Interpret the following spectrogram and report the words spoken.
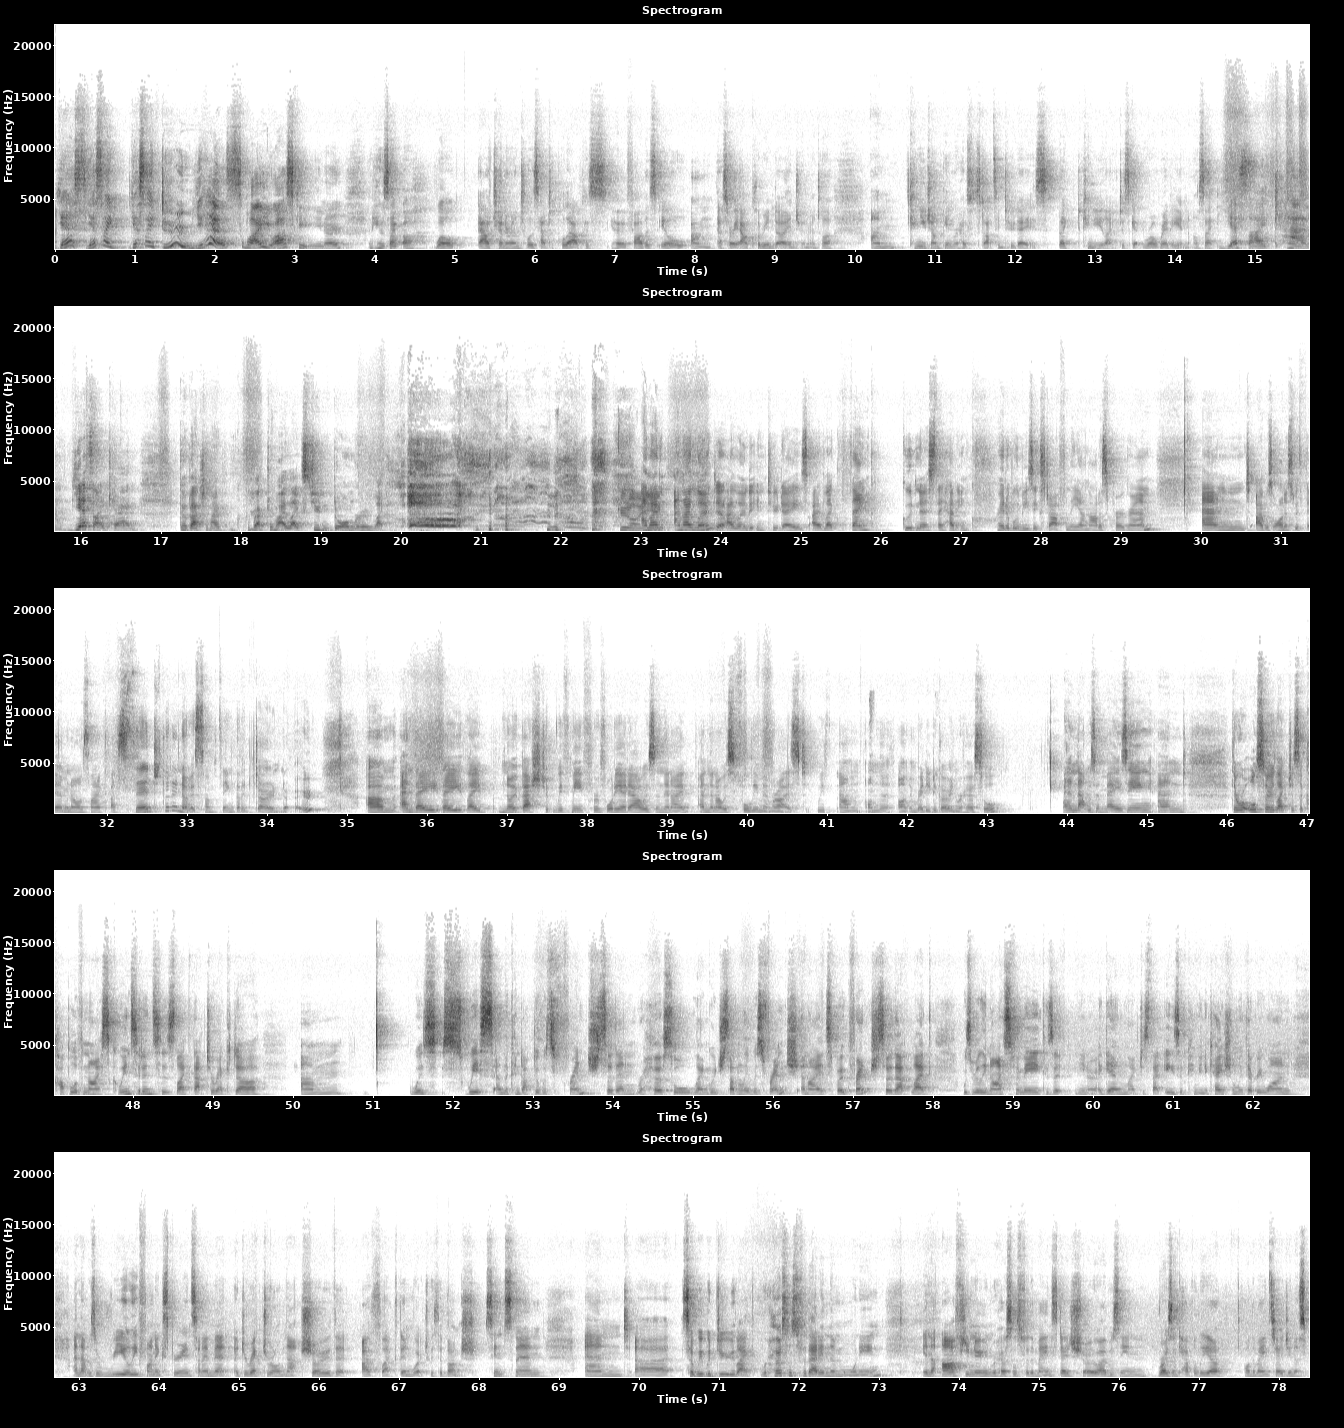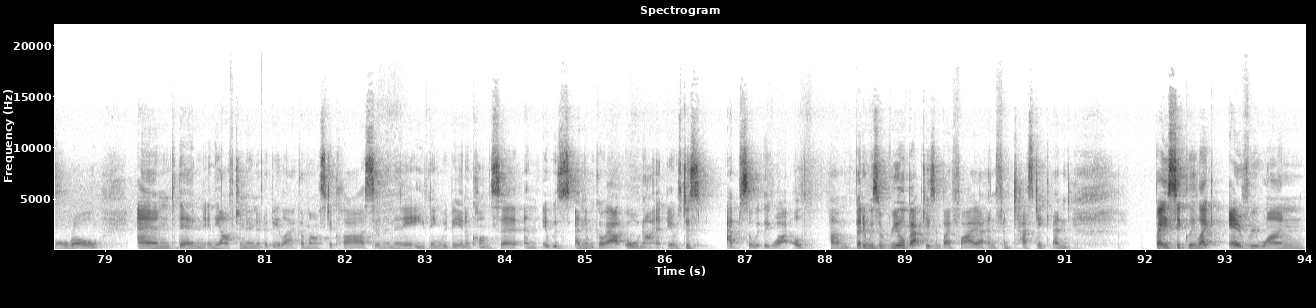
yes, yes, I, yes, I do. Yes. Why are you asking? You know? And he was like, oh, well, our Cenerentola's had to pull out because her father's ill. Um, uh, sorry, our Clorinda in Cenerentola. Um, can you jump in? Rehearsal starts in two days. Like, can you like just get the role ready? And I was like, yes, I can. Yes, I can. Go back to my go back to my like student dorm room, like? Good on and you. I and I learned it. I learned it in two days. I like thank goodness they had incredible music staff in the young artist program, and I was honest with them and I was like, I've said that I know something that I don't know, um, and they they they note bashed it with me for forty eight hours and then I and then I was fully memorized with um, on the on, and ready to go in rehearsal, and that was amazing. And there were also like just a couple of nice coincidences, like that director. Um, was Swiss and the conductor was French. So then rehearsal language suddenly was French and I spoke French. So that like was really nice for me because it, you know, again, like just that ease of communication with everyone. And that was a really fun experience. And I met a director on that show that I've like then worked with a bunch since then. And uh, so we would do like rehearsals for that in the morning. In the afternoon, rehearsals for the main stage show. I was in Rosenkavalier on the main stage in a small role and then in the afternoon it'd be like a master class and in the evening we'd be in a concert and it was and then we'd go out all night it was just absolutely wild um, but it was a real baptism by fire and fantastic and basically like everyone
